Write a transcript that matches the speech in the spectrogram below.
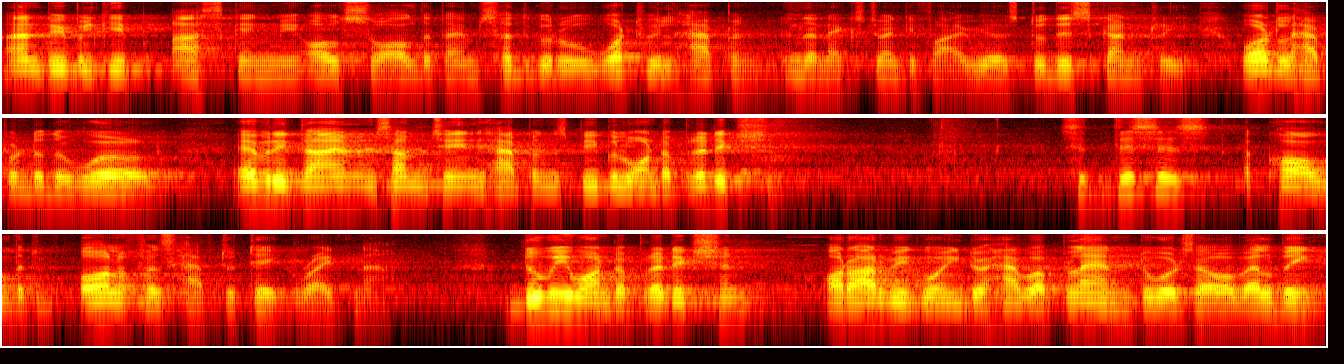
And people keep asking me also all the time, Sadhguru, what will happen in the next twenty-five years to this country? What will happen to the world? Every time some change happens, people want a prediction. See, this is a call that all of us have to take right now. Do we want a prediction or are we going to have a plan towards our well-being?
